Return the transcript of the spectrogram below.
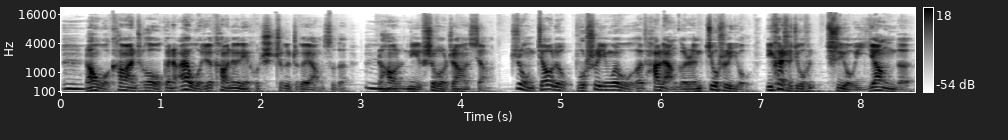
嗯然后我看完之后，我跟着，哎，我觉得看完这个电影是这个这个样子的。然后你是否这样想？这种交流不是因为我和他两个人就是有一开始就是有一样的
